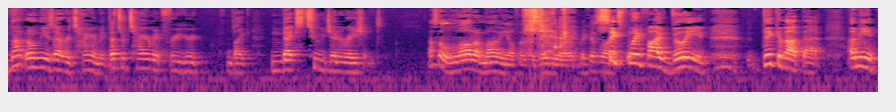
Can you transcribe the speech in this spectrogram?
not only is that retirement, that's retirement for your like next two generations. That's a lot of money off of the video because like Six point five billion. Think about that. I mean,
